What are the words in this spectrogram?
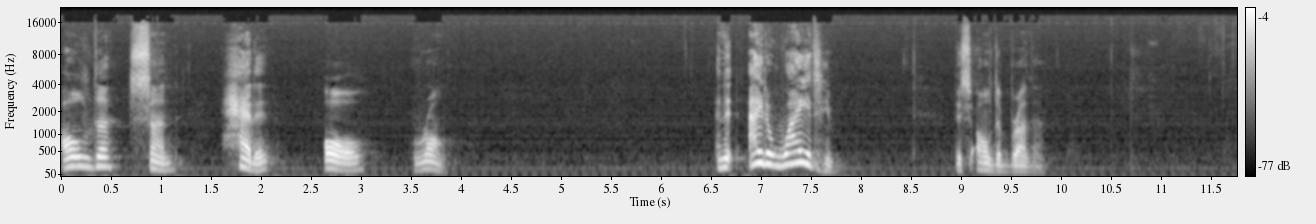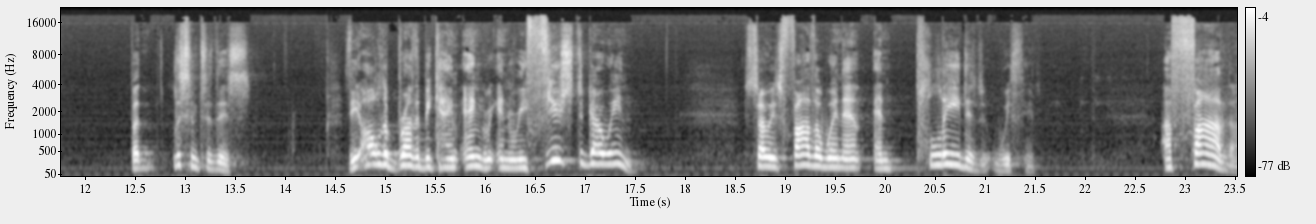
older son had it all wrong. And it ate away at him, this older brother. But listen to this the older brother became angry and refused to go in. So his father went out and pleaded with him. A father,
